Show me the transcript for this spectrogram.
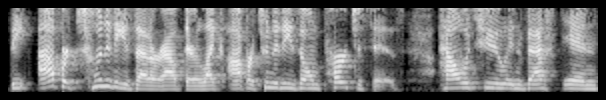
the opportunities that are out there, like opportunity zone purchases, how to invest in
